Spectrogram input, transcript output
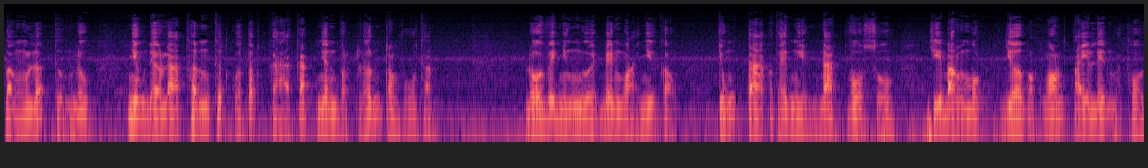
tầng lớp thượng lưu, nhưng đều là thân thích của tất cả các nhân vật lớn trong Vũ Thành. Đối với những người bên ngoài như cậu, chúng ta có thể nghiền nát vô số, chỉ bằng một dơ một ngón tay lên mà thôi.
